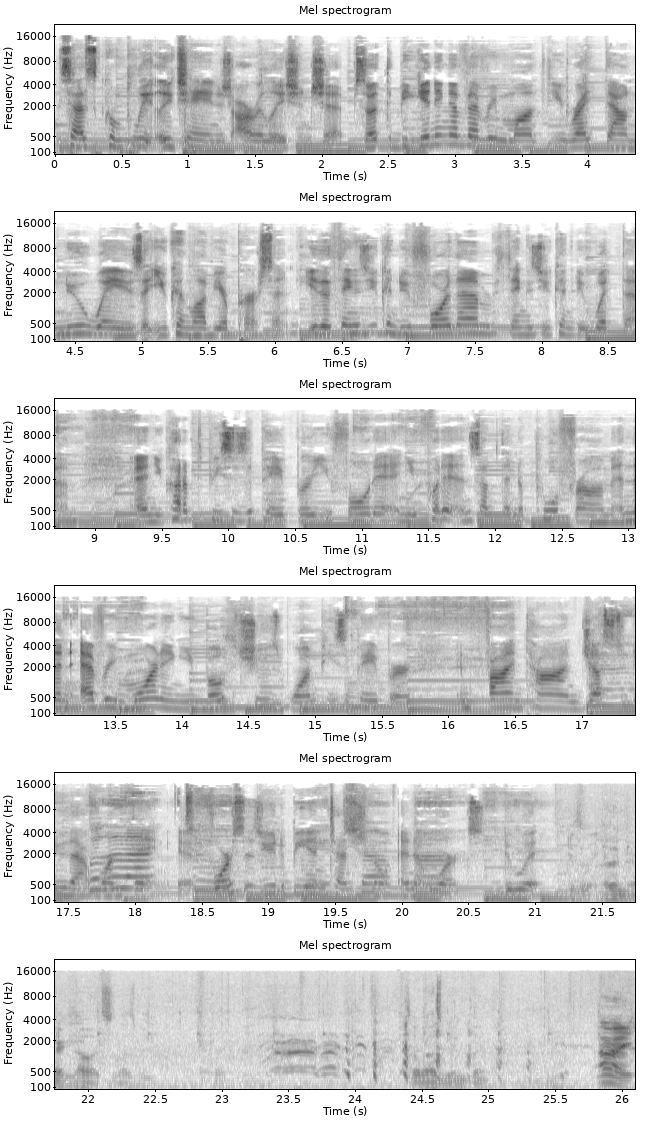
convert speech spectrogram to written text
This has completely changed our relationship. So at the beginning of every month, you write down new ways that you can love your person. Either things you can do for them or things you can do with them. And you cut up the pieces of paper, you fold it, and you put it in something to pull from. And then every morning, you both choose one piece of paper and find time just to do that one thing. It forces you to be intentional and it works. Do it. Is it, are they married? Oh, it's a lesbian. it's a lesbian thing. All right.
